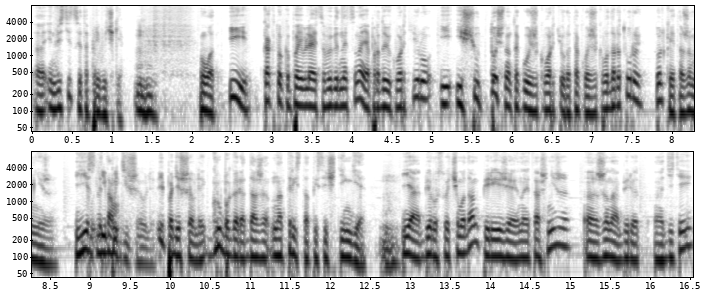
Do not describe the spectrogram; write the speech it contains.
э, инвестиции, это привычки. Мгм. Вот. И как только появляется выгодная цена, я продаю квартиру и ищу точно такую же квартиру, такой же квадратуры, только этажом ниже. И Если и там подешевле. и подешевле, грубо говоря, даже на 300 тысяч тенге. Мгм. Я беру свой чемодан, переезжаю на этаж ниже, э, жена берет э, детей,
